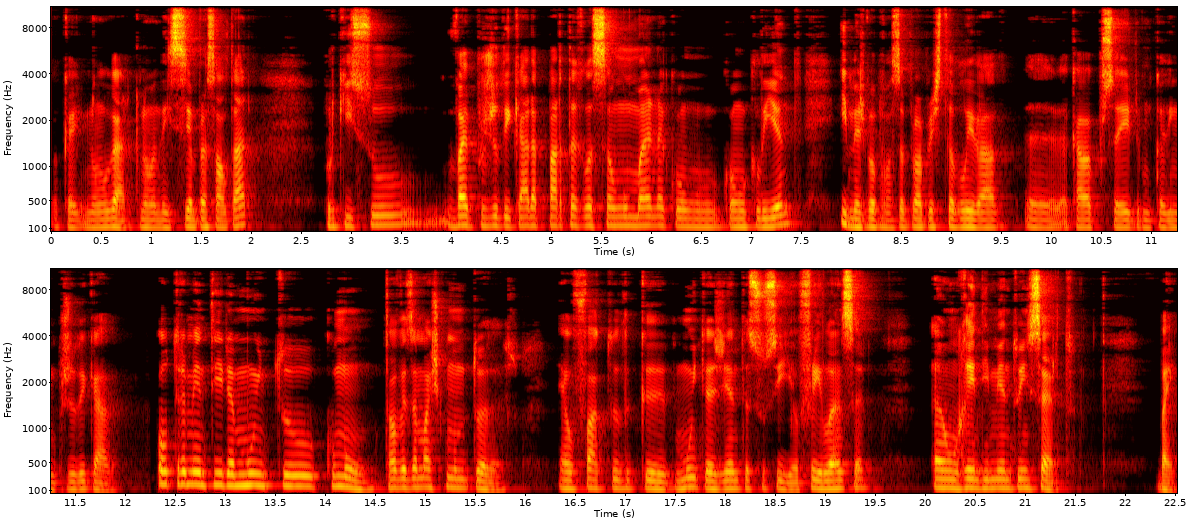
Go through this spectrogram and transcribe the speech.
ok? Num lugar, que não andem sempre a saltar, porque isso vai prejudicar a parte da relação humana com o, com o cliente e mesmo a vossa própria estabilidade uh, acaba por sair um bocadinho prejudicada. Outra mentira muito comum, talvez a mais comum de todas, é o facto de que muita gente associa o freelancer a um rendimento incerto. Bem,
